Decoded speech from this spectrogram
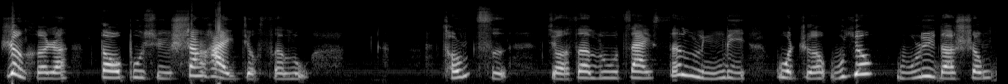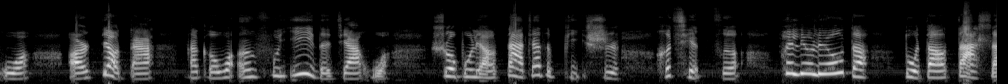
任何人都不许伤害九色鹿。从此，九色鹿在森林里过着无忧无虑的生活，而吊达那个忘恩负义的家伙，受不了大家的鄙视。和谴责，灰溜溜的躲到大山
